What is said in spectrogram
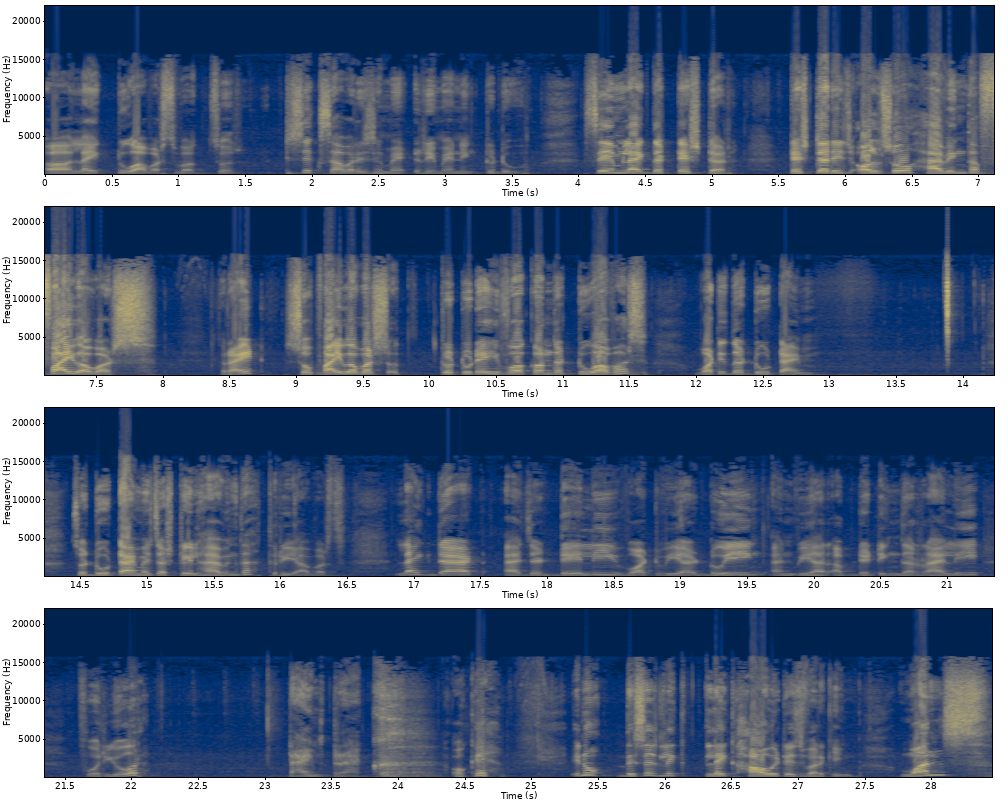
uh, like 2 hours work. So 6 hours is remaining to do. Same like the tester. Tester is also having the 5 hours right? So 5 hours to today he work on the 2 hours. What is the due time? So due time is still having the three hours. Like that as a daily what we are doing and we are updating the rally for your time track. Okay you know this is like like how it is working. Once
